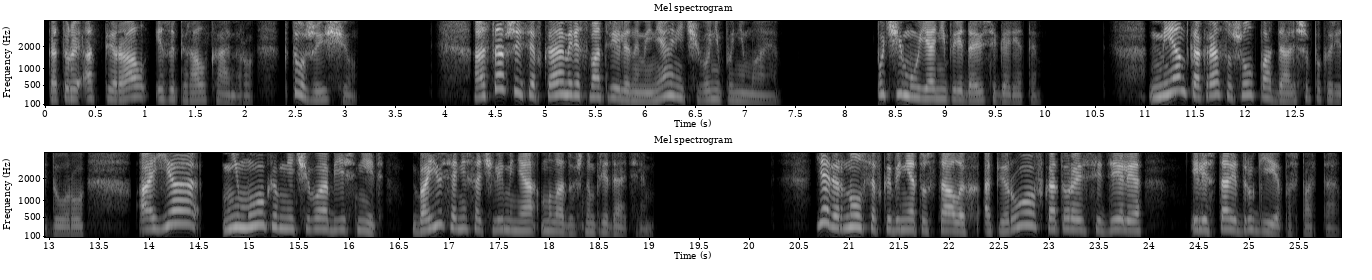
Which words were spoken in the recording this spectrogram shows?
который отпирал и запирал камеру. Кто же еще? Оставшиеся в камере смотрели на меня, ничего не понимая. Почему я не передаю сигареты? Мент как раз ушел подальше по коридору, а я не мог им ничего объяснить, боюсь, они сочли меня малодушным предателем. Я вернулся в кабинет усталых оперов, которые сидели и листали другие паспорта.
